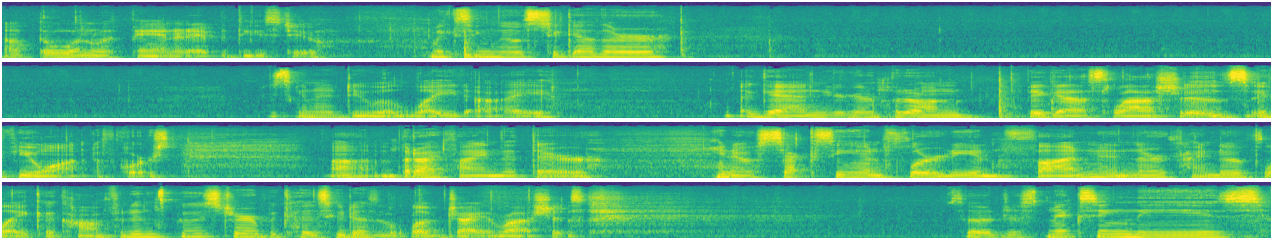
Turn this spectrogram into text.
Not the one with pan in it, but these two. Mixing those together. Just gonna do a light eye. Again, you're gonna put on big ass lashes if you want, of course. Um, but I find that they're you know, sexy and flirty and fun, and they're kind of like a confidence booster because who doesn't love giant lashes? So just mixing these.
